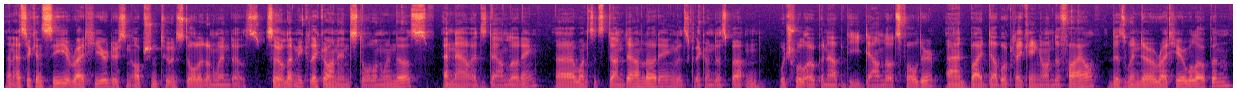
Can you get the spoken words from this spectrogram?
Then as you can see right here, there's an option to install it on Windows. So let me click on install on Windows. And now it's downloading. Uh, once it's done downloading, let's click on this button which will open up the downloads folder and by double clicking on the file this window right here will open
